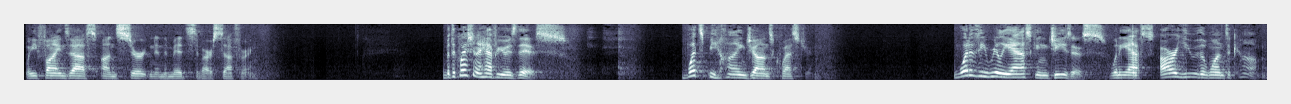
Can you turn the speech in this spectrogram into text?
when he finds us uncertain in the midst of our suffering. But the question I have for you is this What's behind John's question? What is he really asking Jesus when he asks, Are you the one to come?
